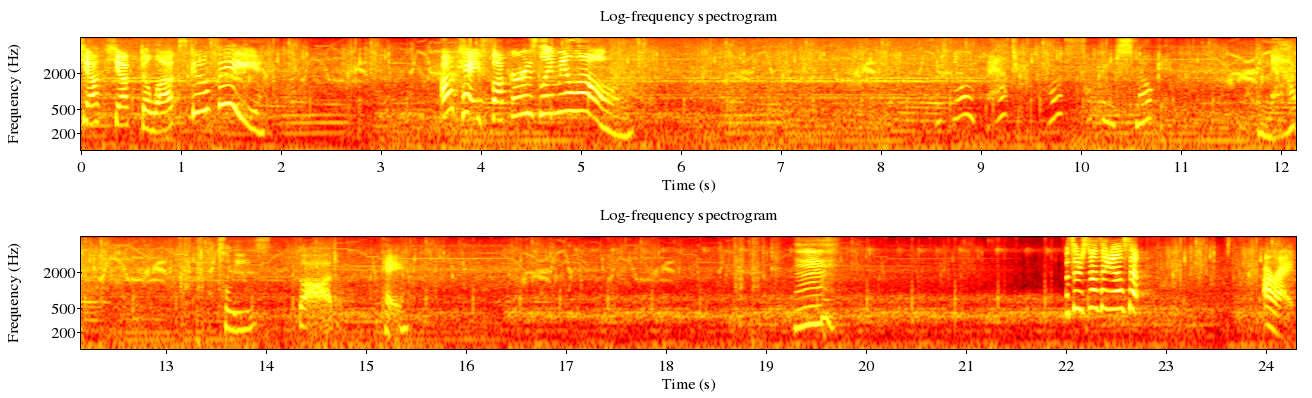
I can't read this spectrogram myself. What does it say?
Yuck Yuck Deluxe Goofy? Okay, fuckers, leave me alone. There's no bathroom. What the fuck are you smoking? A nap? Please? God. Okay. Hmm. But there's nothing else that... Alright.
